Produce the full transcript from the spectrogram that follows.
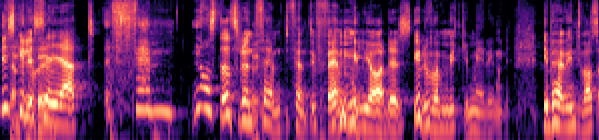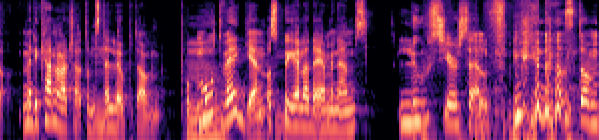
Vi skulle 57. säga att fem, någonstans runt 50-55 miljarder skulle vara mycket mer rimligt. Det behöver inte vara så, men det kan ha varit så att de ställde upp dem på, mot väggen och spelade Eminems Lose Yourself medan de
